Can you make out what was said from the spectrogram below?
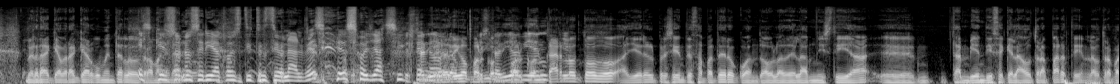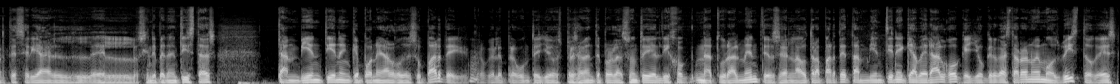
verdad que habrá que argumentarlo de otra manera. Es que eso no sería constitucional, ¿ves? eso ya sí que no. Pero digo, por, contarlo todo, ayer el presidente Zapatero, cuando habla de la amnistía, eh, también dice que la otra parte, la otra parte sería los independentistas, también tienen que poner algo de su parte. Creo que le pregunté yo expresamente por el asunto y él dijo naturalmente, o sea, en la otra parte también tiene que haber algo que yo creo que hasta ahora no hemos visto, que es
